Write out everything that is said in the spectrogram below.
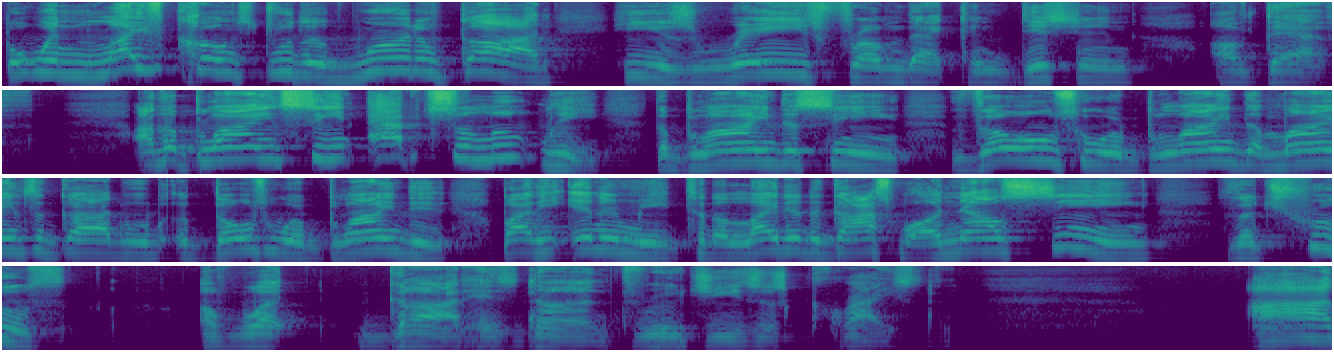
But when life comes through the word of God, he is raised from that condition of death. Are the blind seeing? Absolutely. The blind are seeing. Those who were blind, the minds of God, those who were blinded by the enemy to the light of the gospel are now seeing the truth of what God has done through Jesus Christ. Are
